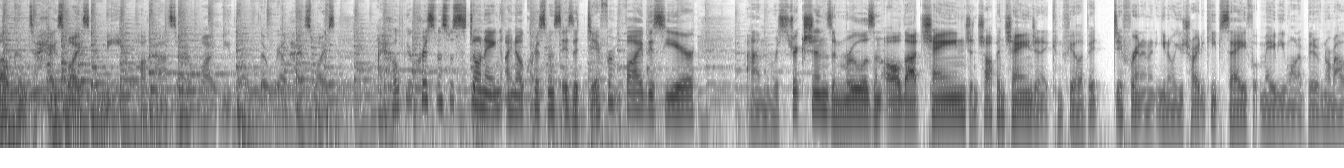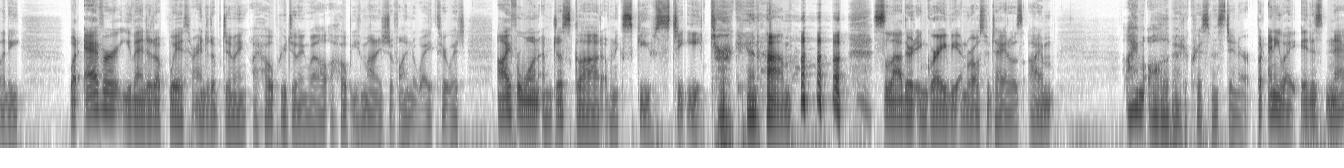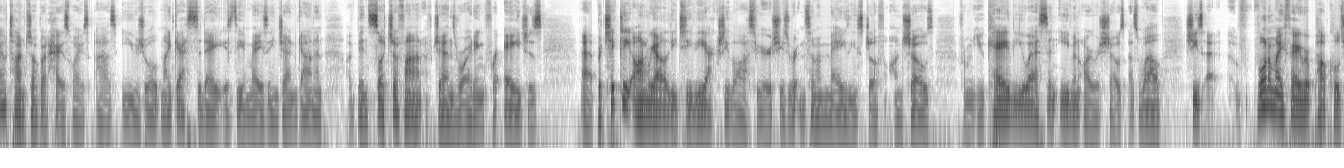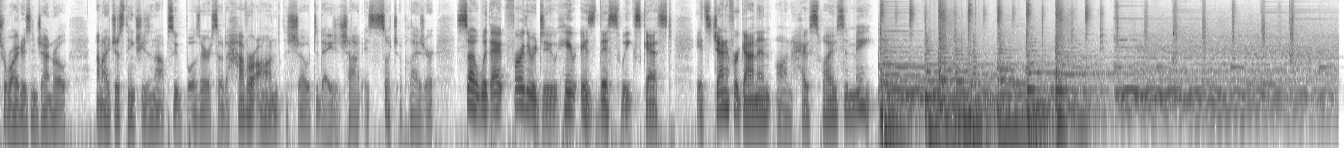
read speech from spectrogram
welcome to Housewives and Me, a podcast about why we love the real housewives. I hope your Christmas was stunning. I know Christmas is a different vibe this year, and restrictions and rules and all that change and chop and change, and it can feel a bit different. And you know, you try to keep safe, but maybe you want a bit of normality. Whatever you've ended up with or ended up doing, I hope you're doing well. I hope you've managed to find a way through it. I, for one, am just glad of an excuse to eat turkey and ham, slathered in gravy and roast potatoes. I'm. I'm all about a Christmas dinner. But anyway, it is now time to talk about Housewives as usual. My guest today is the amazing Jen Gannon. I've been such a fan of Jen's writing for ages uh, particularly on reality TV. Actually, last few years, she's written some amazing stuff on shows from the UK, the US, and even Irish shows as well. She's uh, one of my favorite pop culture writers in general, and I just think she's an absolute buzzer. So to have her on the show today to chat is such a pleasure. So without further ado, here is this week's guest. It's Jennifer Gannon on Housewives and Me.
